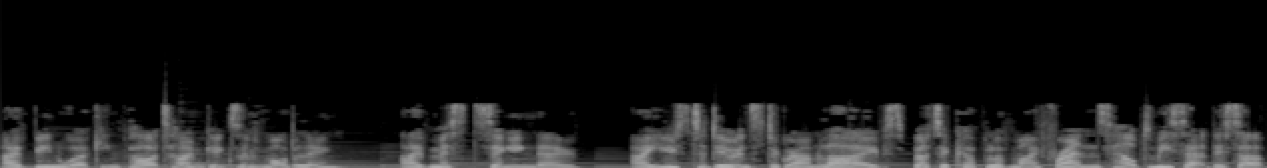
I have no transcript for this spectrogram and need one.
I've been working part-time gigs and modeling. I've missed singing though. I used to do Instagram lives, but a couple of my friends helped me set this up.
